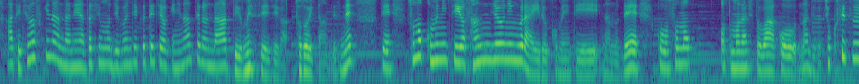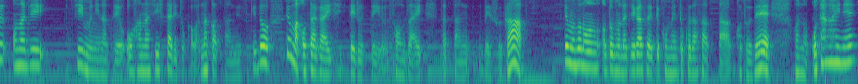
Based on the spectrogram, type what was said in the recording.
「あ手帳好きなんだね。私も自分軸手帳気になってるんだ」っていうメッセージが届いたんですね。でそのコミュニティは30人ぐらいいるコミュニティなのでこうそのお友達とはこう何て言うか直接同じチームになってお話ししたりとかはなかったんですけどでもまあお互い知ってるっていう存在だったんですがでもそのお友達がそうやってコメントくださったことであのお互いね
